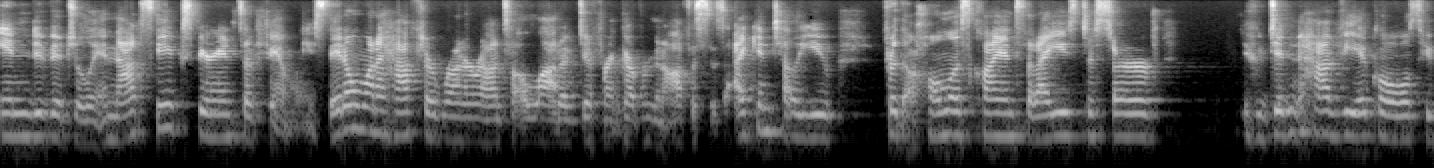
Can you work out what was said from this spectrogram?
individually. And that's the experience of families. They don't want to have to run around to a lot of different government offices. I can tell you for the homeless clients that I used to serve, who didn't have vehicles, who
